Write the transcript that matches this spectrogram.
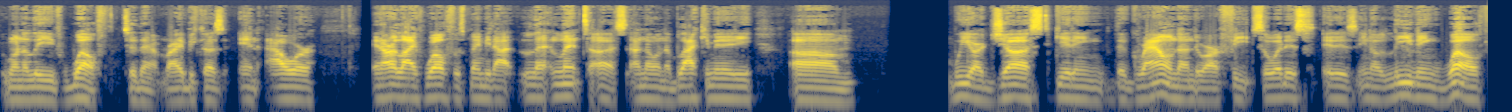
We want to leave wealth to them, right? Because in our in our life, wealth was maybe not lent, to us. I know in the black community, um, we are just getting the ground under our feet. So it is, it is, you know, leaving wealth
